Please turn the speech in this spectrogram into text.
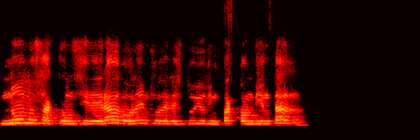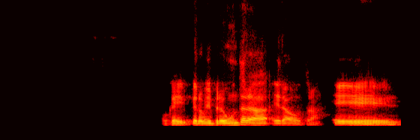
no nos ha considerado dentro del estudio de impacto ambiental. Ok, pero mi pregunta era, otra. Eh,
